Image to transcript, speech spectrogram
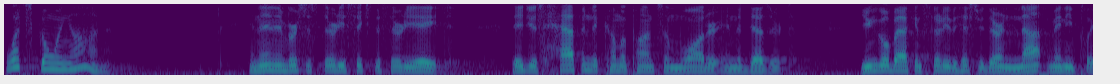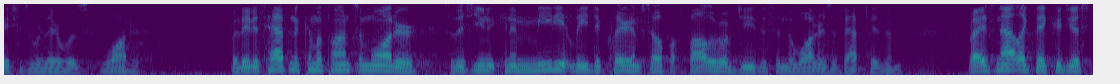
What's going on? And then in verses 36 to 38, they just happen to come upon some water in the desert. You can go back and study the history. There are not many places where there was water. But they just happen to come upon some water, so this eunuch can immediately declare himself a follower of Jesus in the waters of baptism. Right? It's not like they could just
